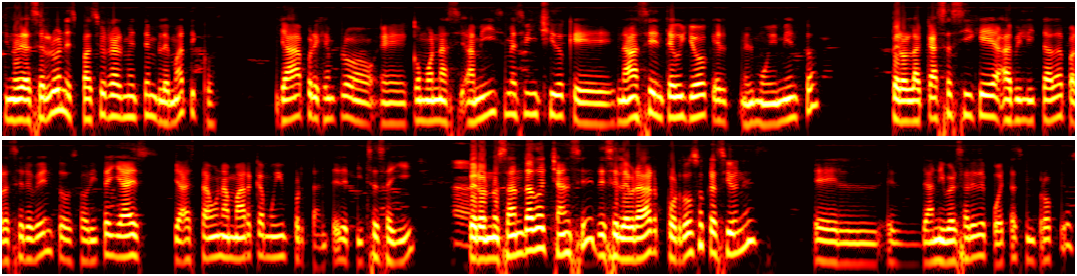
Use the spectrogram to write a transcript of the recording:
sino de hacerlo en espacios realmente emblemáticos. Ya, por ejemplo, eh, como nace, a mí se me hace bien chido que nace en Teuyoc el, el movimiento, pero la casa sigue habilitada para hacer eventos. Ahorita ya es ya está una marca muy importante de pizzas allí, ah. pero nos han dado chance de celebrar por dos ocasiones el, el aniversario de Poetas Impropios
